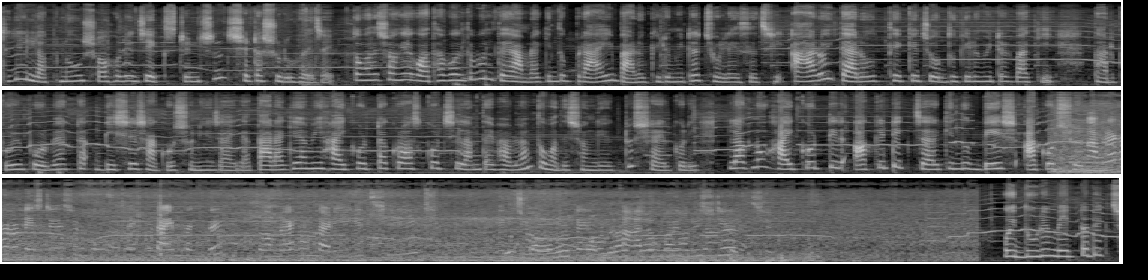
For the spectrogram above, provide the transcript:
থেকেই লখনৌ শহরের যে এক্সটেনশন সেটা শুরু হয়ে যায়। তোমাদের সঙ্গে কথা বলতে বলতে আমরা কিন্তু প্রায় বারো কিলোমিটার চলে এসেছি। আর ওই তেরো থেকে চোদ্দ কিলোমিটার বাকি তারপরেই পড়বে একটা বিশেষ আকর্ষণীয় জায়গা। তার আগে আমি হাইকোর্টটা ক্রস করছিলাম, তাই ভাবলাম তোমাদের সঙ্গে একটু শেয়ার করি। লখনৌ হাইকোর্টটির আর্কিটেকচার কিন্তু বেশ আকর্ষণীয়। আমরা এখনও ডেস্টিনেশন পৌঁছতে একটু টাইম লাগবে। বৃষ্টি হচ্ছে। ওই দূরে মেঘটা দেখছ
